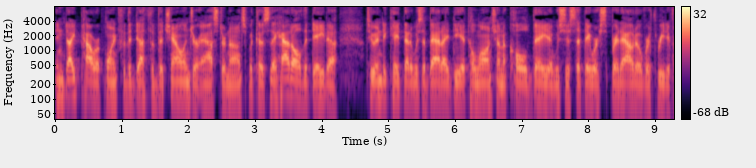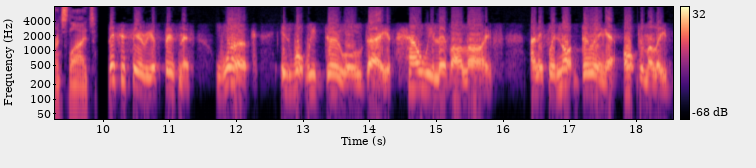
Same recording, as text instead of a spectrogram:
indict PowerPoint for the death of the Challenger astronauts because they had all the data to indicate that it was a bad idea to launch on a cold day. It was just that they were spread out over three different slides. This is serious business. Work is what we do all day. It's how we live our lives. And if we're not doing it optimally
